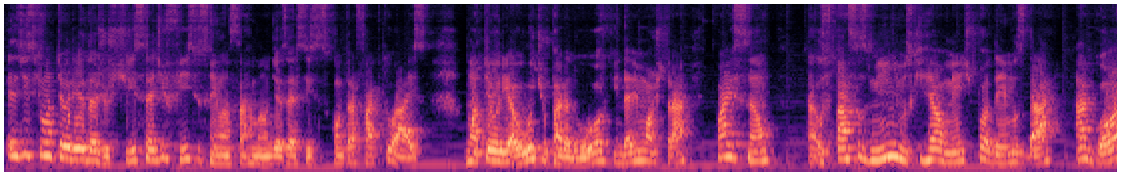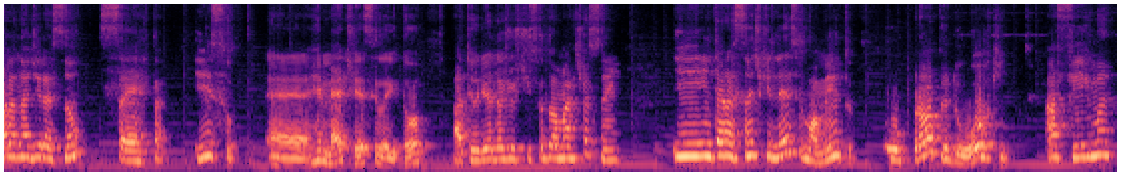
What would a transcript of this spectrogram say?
Ele diz que uma teoria da justiça é difícil sem lançar mão de exercícios contrafactuais. Uma teoria útil para Dworkin deve mostrar quais são ah, os passos mínimos que realmente podemos dar agora na direção certa. Isso é, remete esse leitor à teoria da justiça do Amartya Sen. E interessante que nesse momento o próprio Dworkin afirma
